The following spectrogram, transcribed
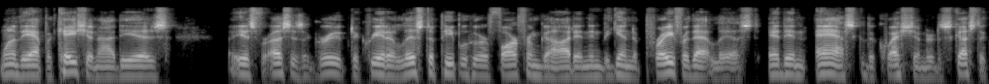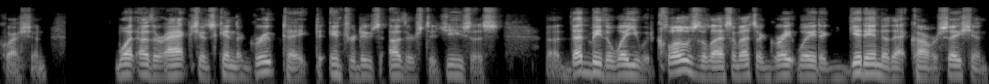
One of the application ideas is for us as a group to create a list of people who are far from God and then begin to pray for that list and then ask the question or discuss the question what other actions can the group take to introduce others to Jesus? Uh, that'd be the way you would close the lesson. That's a great way to get into that conversation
